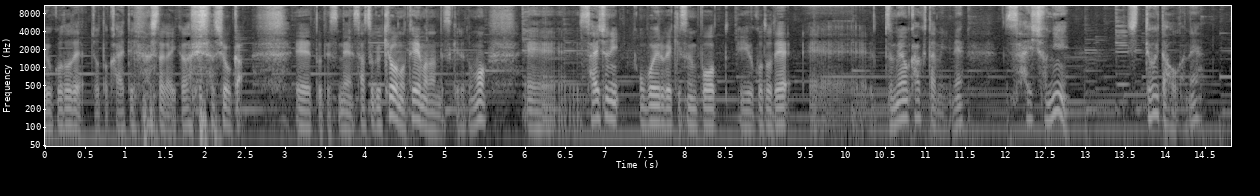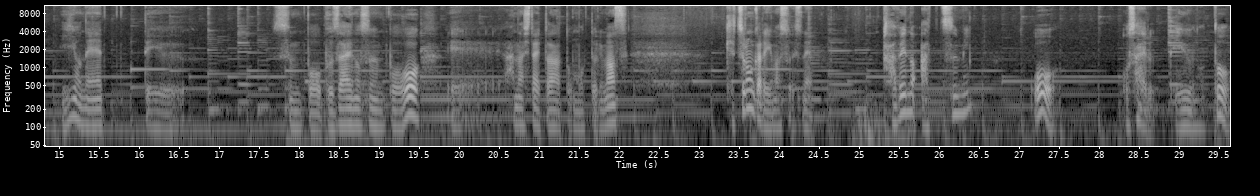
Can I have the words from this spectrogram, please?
ということでちょっと変えてみましたがいかがでしたでしょうか。えっ、とですね早速今日のテーマなんですけれども、えー、最初に覚えるべき寸法ということで、えー、図面を描くためにね最初に知っておいた方がねいいよねっていう寸法部材の寸法を、えー、話したいなと思っております。結論から言いますとですね壁の厚みを抑えるっていうのと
